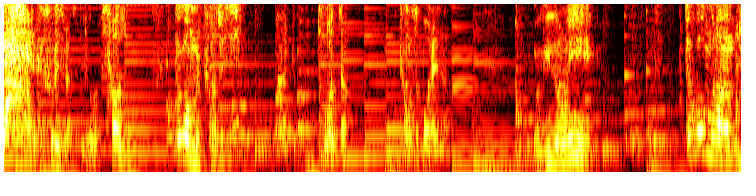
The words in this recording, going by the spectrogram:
야! 이렇게 소리 질렀어요. 그리고 샤워 중 뜨거운 물 틀어가지고 씨, 막 이렇게 부었죠. 경수 머리에다. 어, 이놈이 뜨거운 물 하면 막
